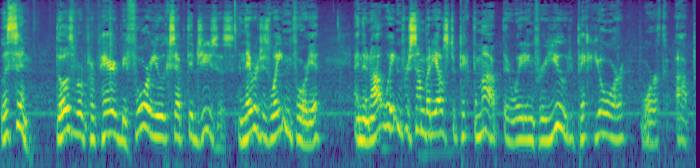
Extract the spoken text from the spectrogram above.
Listen, those were prepared before you accepted Jesus, and they were just waiting for you. And they're not waiting for somebody else to pick them up, they're waiting for you to pick your work up.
